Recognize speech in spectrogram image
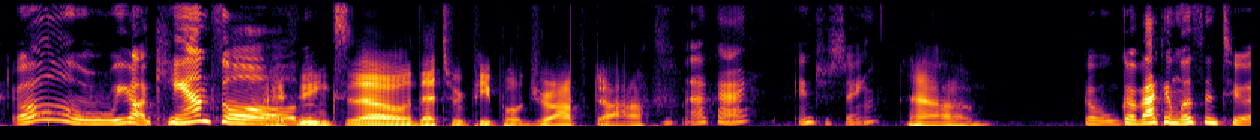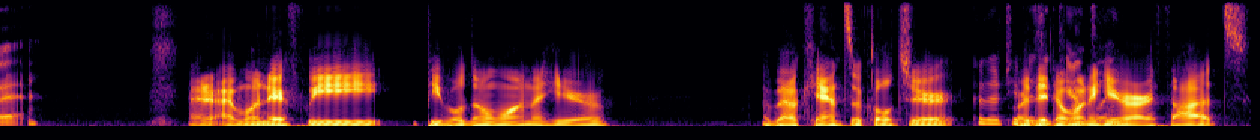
Oh, we got canceled. I think so. That's where people dropped off. Okay, interesting. Um, Go go back and listen to it. I, I wonder if we people don't want to hear about cancel culture, or they don't want to hear our thoughts,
